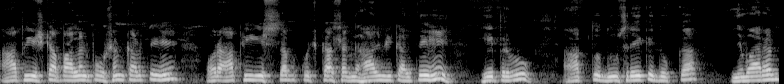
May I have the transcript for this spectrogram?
आप ही इसका पालन पोषण करते हैं और आप ही इस सब कुछ का संहार भी करते हैं। हे प्रभु, आप तो दूसरे के दुख का निवारण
